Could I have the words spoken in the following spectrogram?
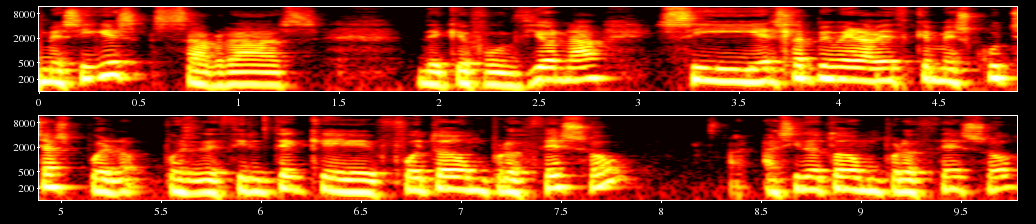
me sigues, sabrás de qué funciona. Si es la primera vez que me escuchas, bueno, pues decirte que fue todo un proceso, ha sido todo un proceso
